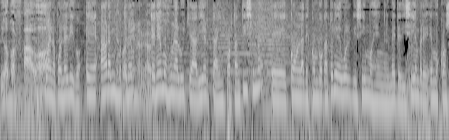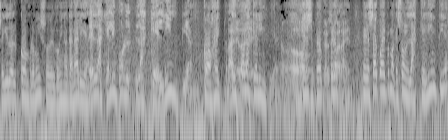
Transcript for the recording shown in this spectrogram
Digo, por favor. Bueno, pues le digo, eh, ahora mismo tenemos, una lucha abierta importantísima. con la desconvocatoria de huelga que hicimos en el mes de diciembre, hemos conseguido el compromiso del gobierno de Canarias. Es las que, li- por las que limpian. Correcto, Vale, es por vale. las que limpian. Pero, Eso sí, pero, pero, pero ¿sabe cuál es el problema? Que son las que limpian,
